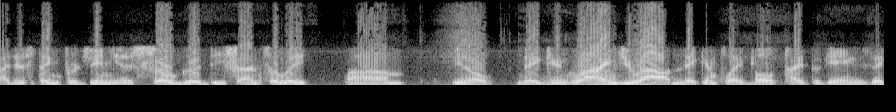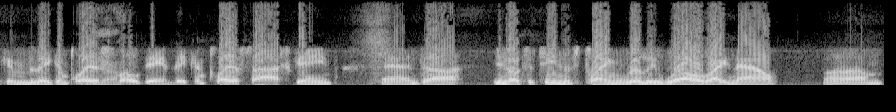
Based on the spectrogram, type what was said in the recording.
I just think Virginia is so good defensively. Um, you know, they can grind you out, and they can play both type of games. They can they can play a Yeah. slow game, they can play a fast game, and uh, you know, it's a team that's playing really well right now. Um,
